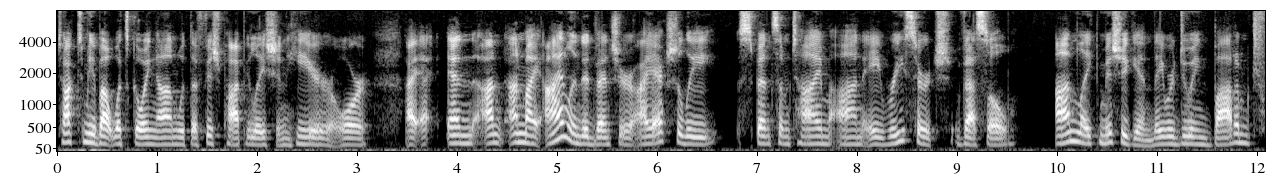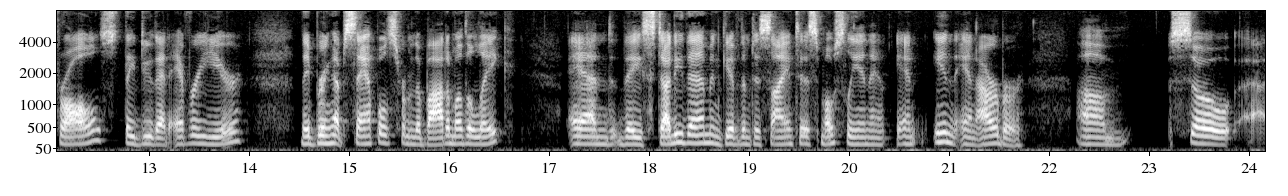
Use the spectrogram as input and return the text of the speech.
Talk to me about what's going on with the fish population here. Or, I, and on, on my island adventure, I actually spent some time on a research vessel on Lake Michigan. They were doing bottom trawls, they do that every year. They bring up samples from the bottom of the lake and they study them and give them to scientists, mostly in in, in Ann Arbor. Um, so, uh,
